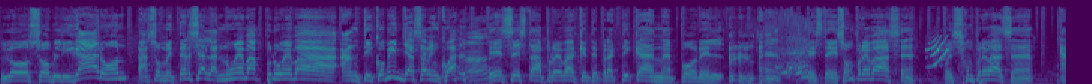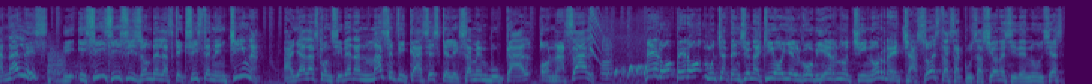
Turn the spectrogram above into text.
los obligaron a someterse a la nueva prueba anti-COVID. Ya saben cuál. Es esta prueba que te practican por el... este, son pruebas... Pues son pruebas eh, anales. Y, y sí, sí, sí, son de las que existen en China. Allá las consideran más eficaces que el examen bucal o nasal. Pero, pero, mucha atención aquí, hoy el gobierno chino rechazó estas acusaciones y denuncias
